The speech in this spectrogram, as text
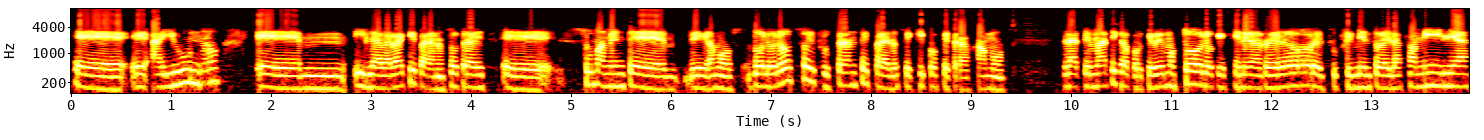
eh, eh, hay uno eh, y la verdad que para nosotras es eh, sumamente, digamos, doloroso y frustrante para los equipos que trabajamos la temática porque vemos todo lo que genera alrededor, el sufrimiento de la familia,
